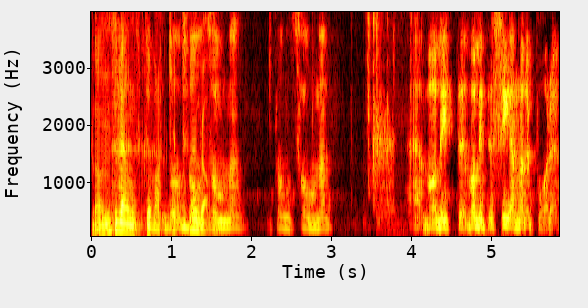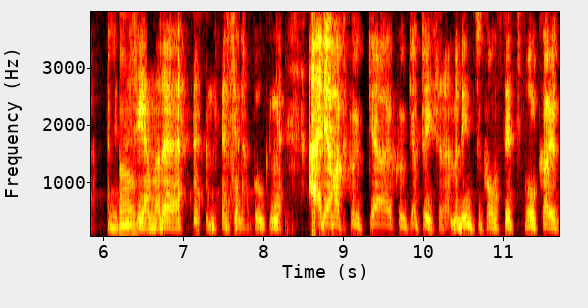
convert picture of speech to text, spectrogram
Ja, svenskt och vackert. De, de bra. som, de som var, lite, var lite senare på det. Lite Ja. senare med sina bokningar. Nej, det har varit sjuka, sjuka priser där, men det är inte så konstigt. Folk har ju,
